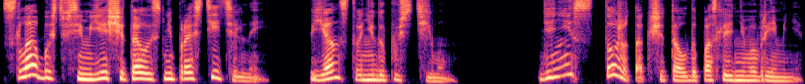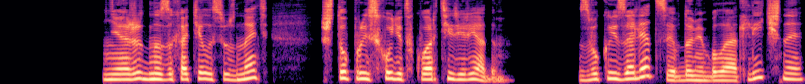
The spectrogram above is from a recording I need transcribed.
Слабость в семье считалась непростительной, пьянство недопустимым. Денис тоже так считал до последнего времени. Неожиданно захотелось узнать, что происходит в квартире рядом. Звукоизоляция в доме была отличная,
